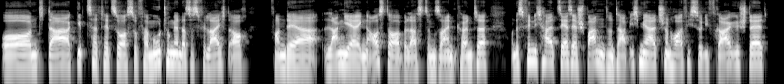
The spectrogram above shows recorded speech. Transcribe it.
Und da gibt's halt jetzt so auch so Vermutungen, dass es vielleicht auch von der langjährigen Ausdauerbelastung sein könnte. Und das finde ich halt sehr, sehr spannend. Und da habe ich mir halt schon häufig so die Frage gestellt,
